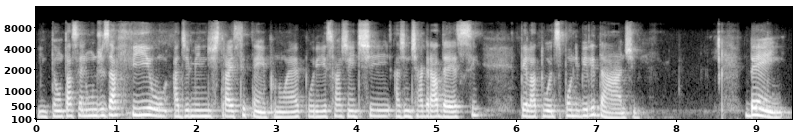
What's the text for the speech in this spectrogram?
Então está sendo um desafio administrar esse tempo, não é? Por isso a gente a gente agradece pela tua disponibilidade. Bem,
